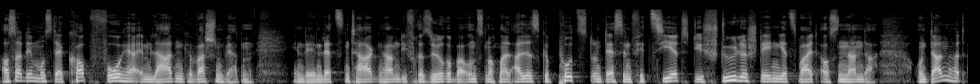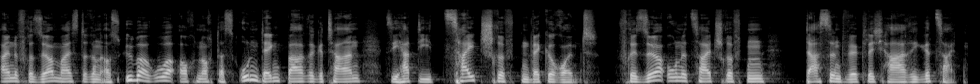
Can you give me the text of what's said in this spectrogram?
Außerdem muss der Kopf vorher im Laden gewaschen werden. In den letzten Tagen haben die Friseure bei uns nochmal alles geputzt und desinfiziert. Die Stühle stehen jetzt weit auseinander. Und dann hat eine Friseurmeisterin aus Überruhr auch noch das Undenkbare getan. Sie hat die Zeitschriften weggeräumt. Friseur ohne Zeitschriften, das sind wirklich haarige Zeiten.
